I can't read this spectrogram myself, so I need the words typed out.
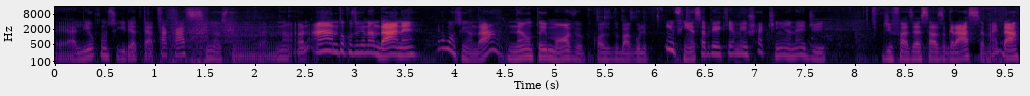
É, ali eu conseguiria até atacar assim, ó, se não me engano. Não, eu, ah, não tô conseguindo andar, né? Eu não consigo andar? Não, tô imóvel por causa do bagulho. Enfim, essa briga aqui é meio chatinha, né? De, de fazer essas graças, mas dá.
